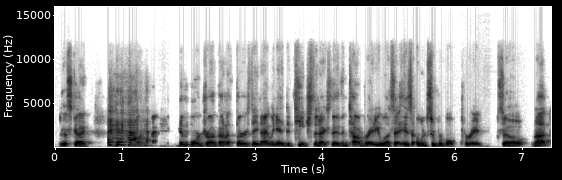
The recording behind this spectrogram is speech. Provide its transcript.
this guy. Come on. I made him more drunk on a Thursday night when he had to teach the next day than Tom Brady was at his own Super Bowl parade. So not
